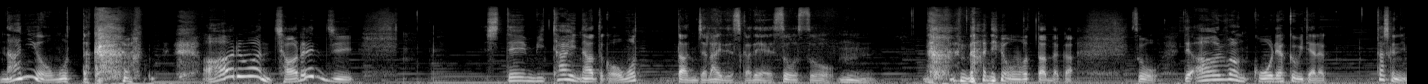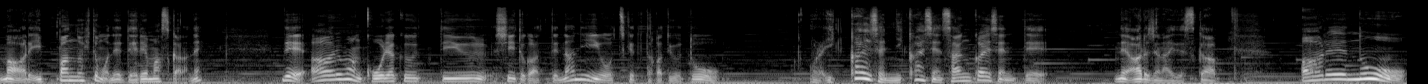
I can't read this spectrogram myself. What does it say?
何を思ったか R1 チャレンジしてみたいなとか思ってたんじゃないですかね。そうそう。うん。何を思ったんだか。そう。で R1 攻略みたいな。確かにまああれ一般の人もね出れますからね。で R1 攻略っていうシートがあって何をつけてたかというとほら、1回戦、2回戦、3回戦ってね、あるじゃないですか。あれの、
